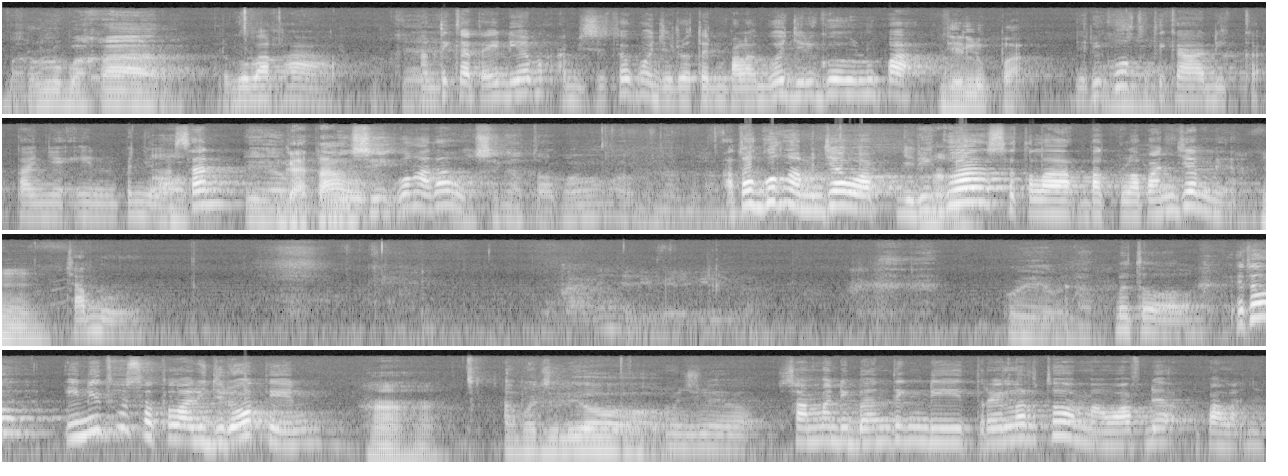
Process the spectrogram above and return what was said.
Baru lu bakar. baru gue bakar Oke. nanti katanya dia abis itu mau jodotin pala gue jadi gue lupa jadi lupa. jadi gue ketika ditanyain penjelasan Oh, iya, Nggak sama tahu. Gua nggak tahu. Oh, nggak tahu apa-apa, benar-benar. atau gue nggak menjawab jadi gue setelah 48 jam ya cabut Oh iya benar. betul itu ini tuh setelah dijedotin Haha. Apa Julio? sama Julio sama dibanting di trailer tuh sama Wafda kepalanya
